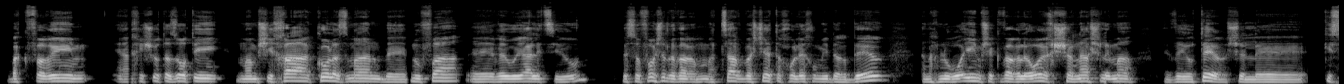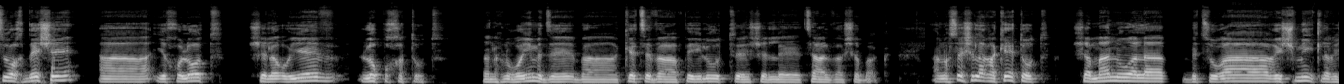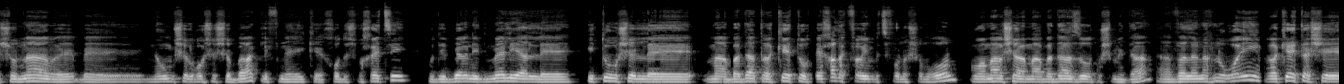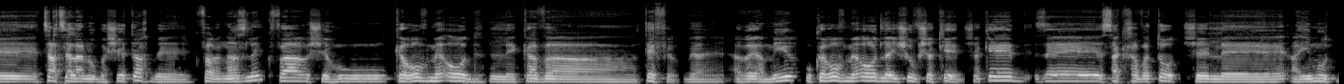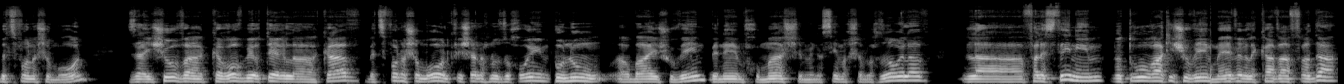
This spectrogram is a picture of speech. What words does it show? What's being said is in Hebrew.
בכפרים, הנחישות הזאת ממשיכה כל הזמן בתנופה אה, ראויה לציון. בסופו של דבר המצב בשטח הולך ומידרדר, אנחנו רואים שכבר לאורך שנה שלמה ויותר של אה, כיסוח דשא, היכולות של האויב לא פוחתות, ואנחנו רואים את זה בקצב הפעילות של צה"ל והשב"כ. הנושא של הרקטות שמענו עליו בצורה רשמית לראשונה בנאום של ראש השב"כ לפני כחודש וחצי. הוא דיבר נדמה לי על אה, איתור של אה, מעבדת רקטות באחד הכפרים בצפון השומרון. הוא אמר שהמעבדה הזאת הושמדה, אבל אנחנו רואים רקטה שצצה לנו בשטח בכפר נזלה, כפר שהוא קרוב מאוד לקו התפר בערי אמיר, הוא קרוב מאוד ליישוב שקד. שקד זה שק חבטות של אה, העימות בצפון השומרון. השומרון, זה היישוב הקרוב ביותר לקו, בצפון השומרון כפי שאנחנו זוכרים פונו ארבעה יישובים, ביניהם חומש שמנסים עכשיו לחזור אליו, לפלסטינים נותרו רק יישובים מעבר לקו ההפרדה,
